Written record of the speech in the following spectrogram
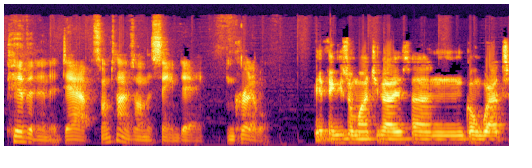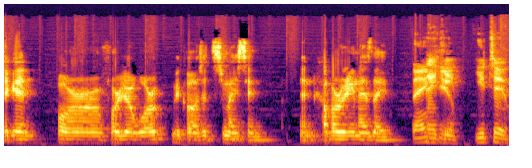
pivot and adapt, sometimes on the same day. Incredible. Okay, thank you so much, guys, and congrats again for for your work because it's amazing. And have a really nice day. Thank, Thank you. you. You too.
